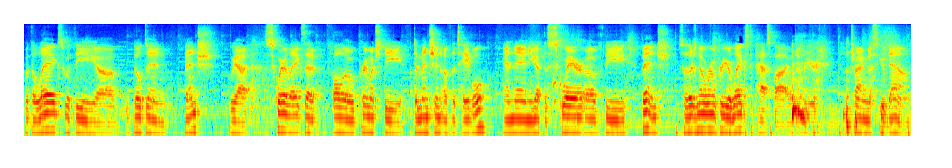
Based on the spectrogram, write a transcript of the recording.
With the legs, with the uh, built-in bench, we got square legs that follow pretty much the dimension of the table. And then you got the square of the bench. So there's no room for your legs to pass by whenever you're trying to scoot down.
